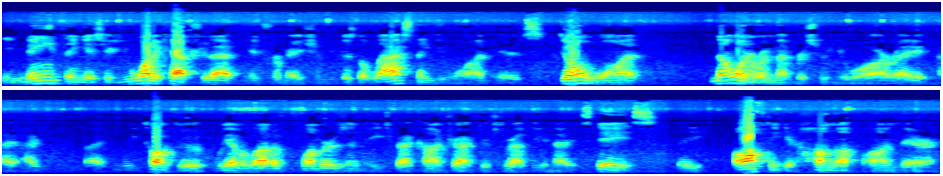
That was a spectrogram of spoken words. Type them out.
The main thing is here you want to capture that information because the last thing you want is don't want no one remembers who you are, right? I, I, I, we talk to we have a lot of plumbers and HVAC contractors throughout the United States. They often get hung up on their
